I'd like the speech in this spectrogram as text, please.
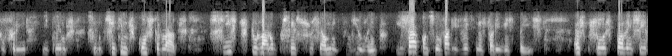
sofrer e temos, sentimos consternados. Se isto se tornar um processo socialmente violento, e já aconteceu várias vezes na história deste país, as pessoas podem ser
